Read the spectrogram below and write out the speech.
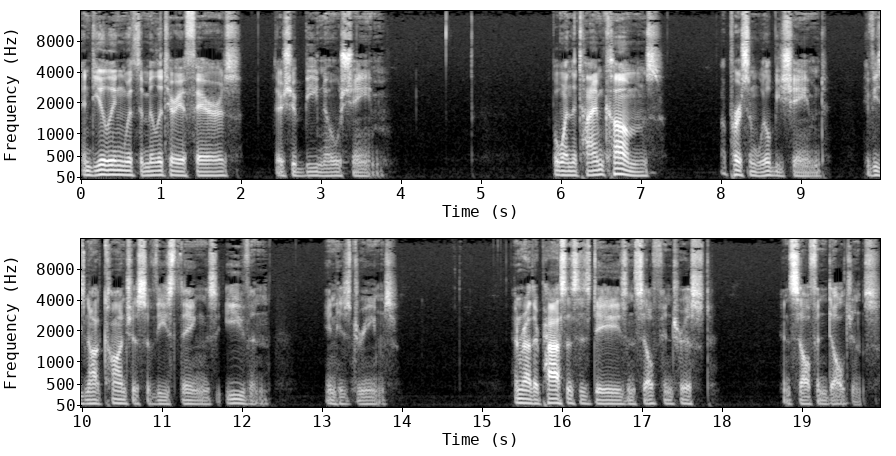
and dealing with the military affairs, there should be no shame. But when the time comes, a person will be shamed if he's not conscious of these things, even in his dreams, and rather passes his days in self interest and self indulgence.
